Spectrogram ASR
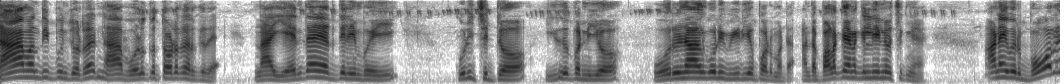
நான் வந்து இப்போ சொல்கிறேன் நான் ஒழுக்கத்தோடு தான் இருக்கிறேன். நான் எந்த இடத்துலையும் போய் குடிச்சிட்டோ இது பண்ணியோ ஒரு நாள் கூட வீடியோ போட மாட்டேன். அந்த பழக்கம் எனக்கு இல்லைன்னு வச்சுக்கோங்க. ஆனால் இவர் போதை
